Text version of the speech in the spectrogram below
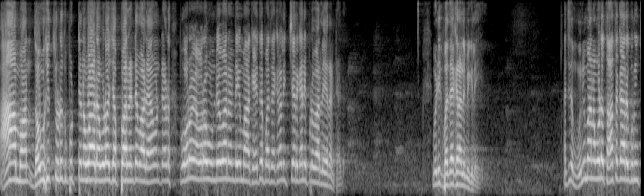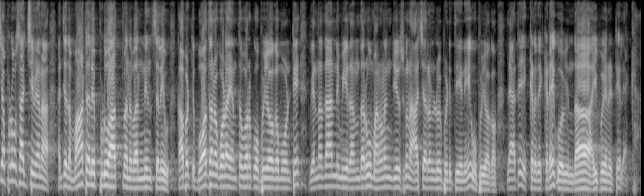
ఆ మన దౌహిత్రుడికి పుట్టినవాడు ఎవడో చెప్పాలంటే వాడు ఏమంటాడు? పూర్వం ఎవరో ఉండేవారండి మాకైతే పది ఎకరాలు ఇచ్చారు కానీ ఇప్పుడు వారు లేరంటాడు. వీడికి పది ఎకరాలు మిగిలి అంచేత ముని మనవడు తాతగారి గురించి చెప్పడం సాధ్యమేనా? అంచేత మాటలు ఎప్పుడూ ఆత్మను వర్ణించలేవు. కాబట్టి బోధన కూడా ఎంతవరకు ఉపయోగము అంటే విన్నదాన్ని మీరందరూ మననం చేసుకుని ఆచరణలో పెడితేనే ఉపయోగం. లేకపోతే ఇక్కడిదిక్కడే గోవిందా అయిపోయినట్టే లెక్క.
